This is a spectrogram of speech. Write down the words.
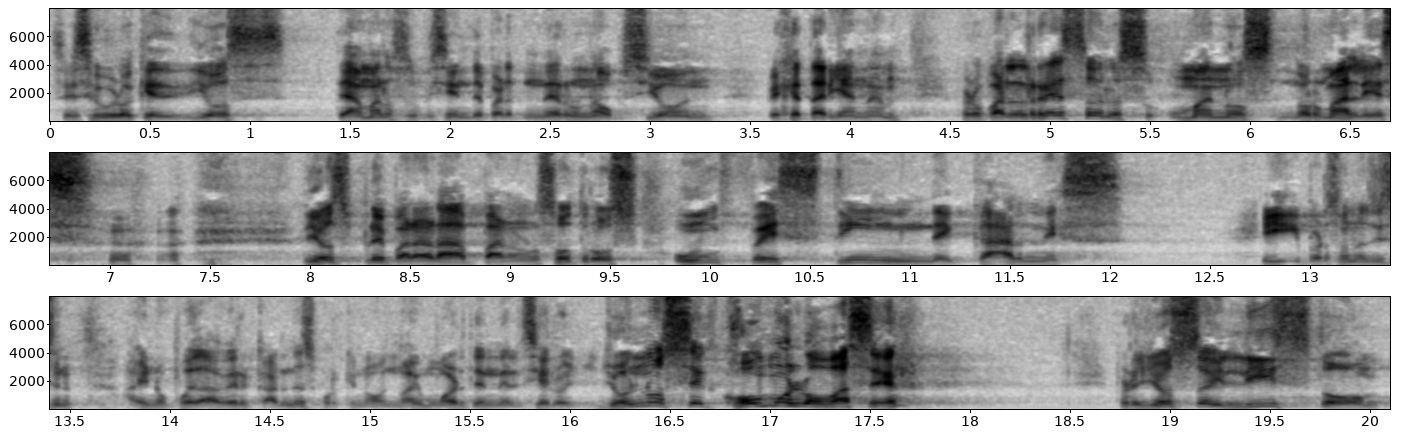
estoy seguro que Dios te ama lo suficiente para tener una opción vegetariana, pero para el resto de los humanos normales, Dios preparará para nosotros un festín de carnes. Y, personas dicen, ay, no puede haber carnes porque no, no hay muerte en el cielo. Yo no sé cómo lo va a hacer, pero yo estoy listo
